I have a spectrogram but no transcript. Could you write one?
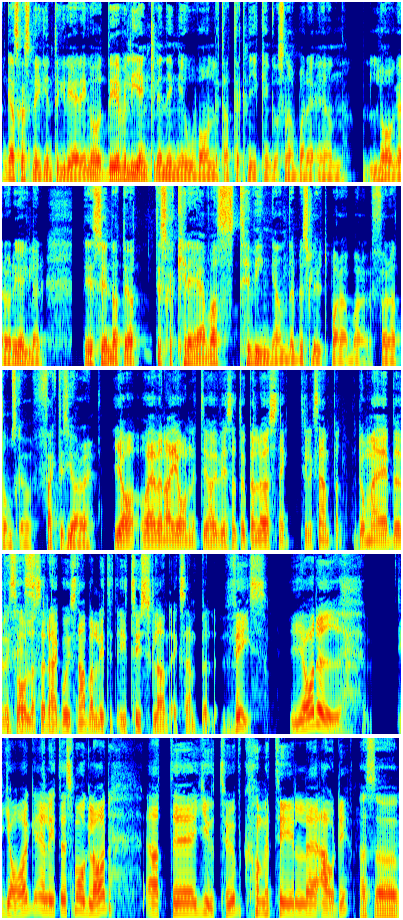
En ganska snygg integrering och det är väl egentligen inget ovanligt att tekniken går snabbare än lagar och regler. Det är synd att det, det ska krävas tvingande beslut bara, bara för att de ska faktiskt göra det. Ja, och även Ionity har ju visat upp en lösning till exempel. De är, behöver förhålla sig. Det här går ju snabbare lite i Tyskland exempelvis. Ja du, jag är lite småglad att eh, Youtube kommer till eh, Audi. Alltså,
